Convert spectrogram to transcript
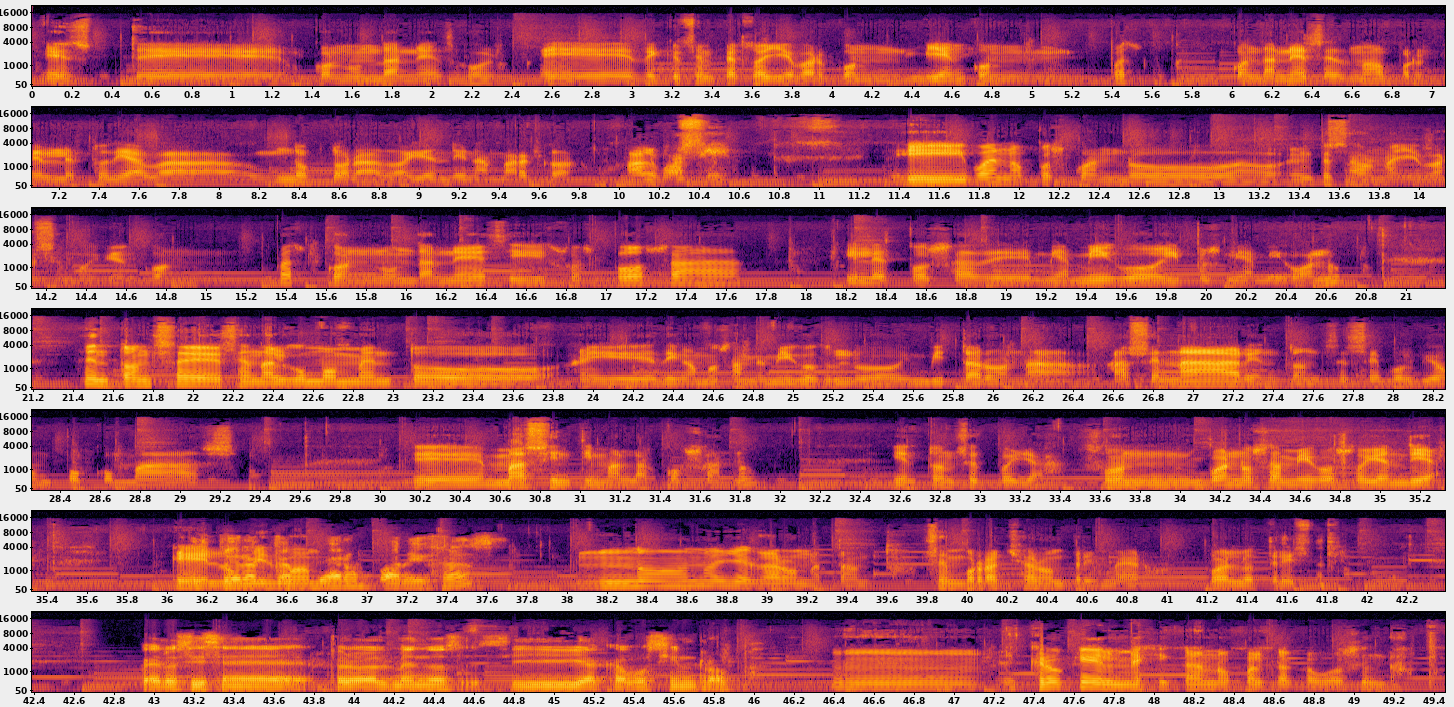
este, con un danés, eh, de que se empezó a llevar con bien con, pues, con daneses, ¿no? Porque él estudiaba un doctorado ahí en Dinamarca, algo así. Y bueno, pues cuando empezaron a llevarse muy bien con, pues, con un danés y su esposa y la esposa de mi amigo y pues mi amigo, ¿no? Entonces en algún momento, eh, digamos, a mi amigo lo invitaron a, cenar, entonces se volvió un poco más, eh, más íntima la cosa, ¿no? Y entonces pues ya, son buenos amigos hoy en día. Eh, lo mismo... ¿Cambiaron parejas? No, no llegaron a tanto. Se emborracharon primero. Fue lo triste. Pero sí se, pero al menos sí acabó sin ropa. Mm, creo que el mexicano fue el que acabó sin ropa.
